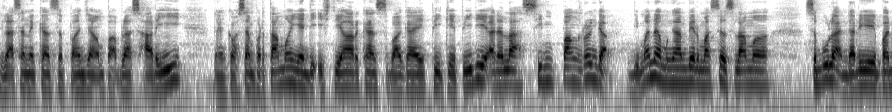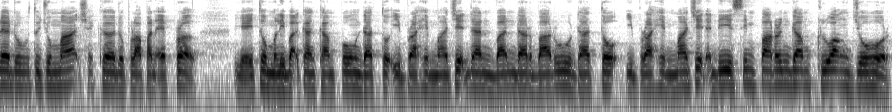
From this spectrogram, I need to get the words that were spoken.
dilaksanakan sepanjang 14 hari dan kawasan pertama yang diisytiharkan sebagai PKPD adalah Simpang Renggap di mana mengambil masa selama sebulan daripada 27 Mac ke 28 April iaitu melibatkan kampung Datuk Ibrahim Majid dan Bandar Baru Datuk Ibrahim Majid di Simpang Renggam, Keluang, Johor.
